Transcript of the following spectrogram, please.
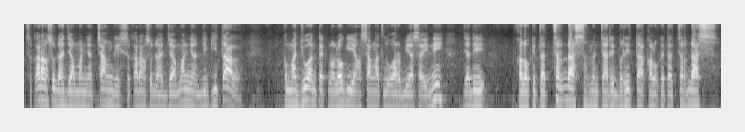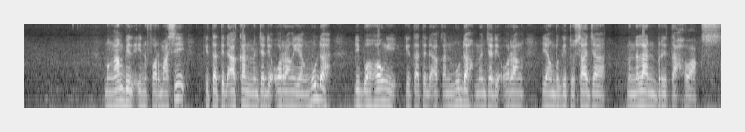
Sekarang sudah zamannya canggih, sekarang sudah zamannya digital. Kemajuan teknologi yang sangat luar biasa ini, jadi kalau kita cerdas mencari berita, kalau kita cerdas mengambil informasi, kita tidak akan menjadi orang yang mudah dibohongi, kita tidak akan mudah menjadi orang yang begitu saja menelan berita hoax.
